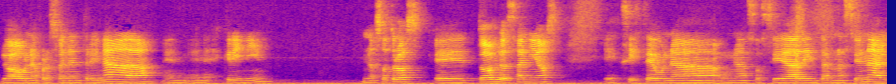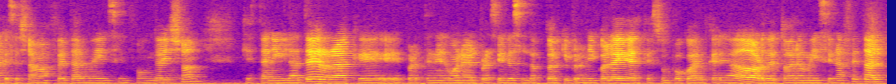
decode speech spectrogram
lo haga una persona entrenada en, screening. Nosotros eh, todos los años existe una, sociedad internacional que se llama Fetal Medicine Foundation, que está en Inglaterra, que pertenece, bueno, el presidente es el doctor Kipros Nicolaides, que es un poco el creador de toda la medicina fetal,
